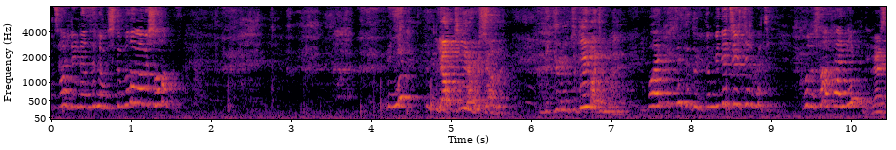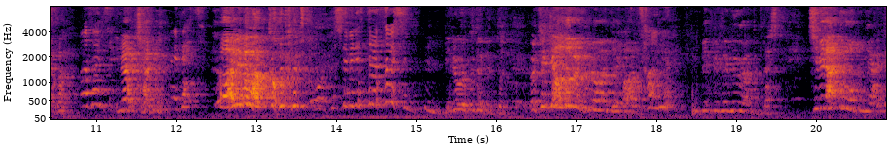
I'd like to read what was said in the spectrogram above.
Açarlarını hazırlamıştım bulamamış olamaz. Beyim, Yaptım yapacağını. Bir gürültü duymadın mı? baykuş sesi duydum bir de çırçır böcek. Konuşan sen değil miydin? Ne zaman? Az önce. İnerken mi? Evet. Halime bak korkunç. Korkunç demenin sırası mı şimdi? Biri uykuda durdu. Öteki adam öldürüyorlar diye bağırdı. Tanrım. Birbirlerini uyandılar. Çivilendim oldum yerde.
